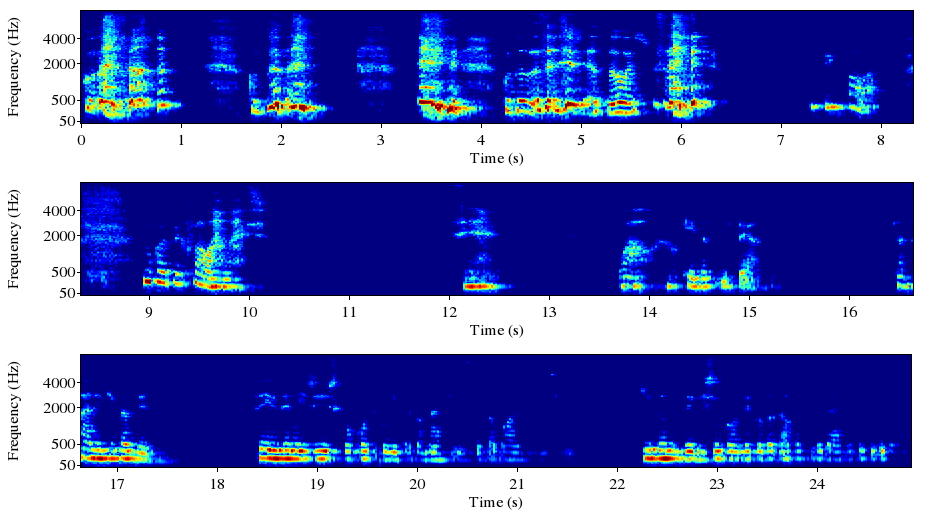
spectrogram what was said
com, com, toda, com todas as pessoas. Não consigo falar. Não consigo falar mais. Sim. Uau, ok, tá tudo certo. Já sabem o que fazer. Seis energias que vão contribuir para tornar físico essa bola de energia. Que todos eles te encontrem com total facilidade, alegria e glória.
